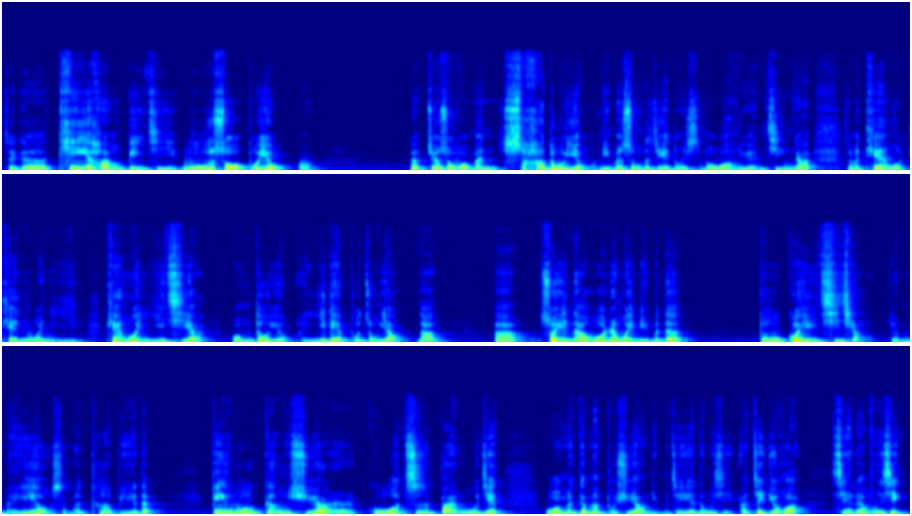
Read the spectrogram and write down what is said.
这个梯行毕集，无所不有啊。那就说我们啥都有，你们送的这些东西，什么望远镜啊，什么天天文仪天文仪器啊，我们都有，一点不重要。那呃，所以呢，我认为你们的不贵其巧，就没有什么特别的，并无更需尔国制办物件。我们根本不需要你们这些东西啊！这句话写了封信，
